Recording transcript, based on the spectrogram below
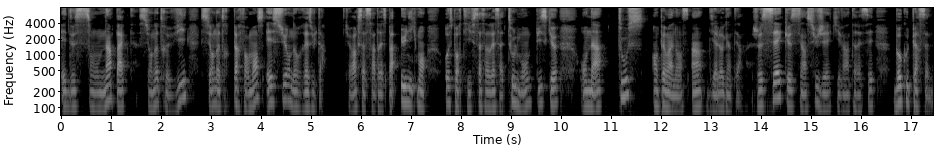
et de son impact sur notre vie, sur notre performance et sur nos résultats. Tu vas voir que ça ne s'adresse pas uniquement aux sportifs, ça s'adresse à tout le monde puisque on a tous en permanence un dialogue interne. Je sais que c'est un sujet qui va intéresser beaucoup de personnes.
